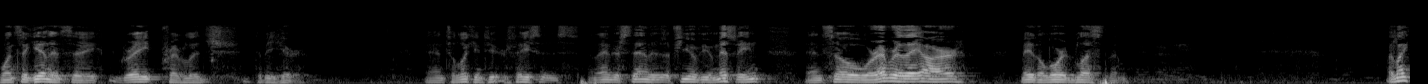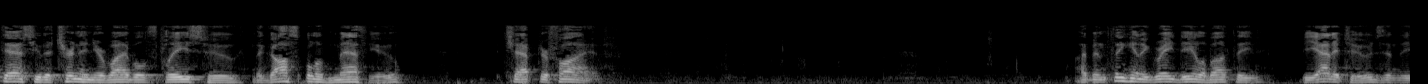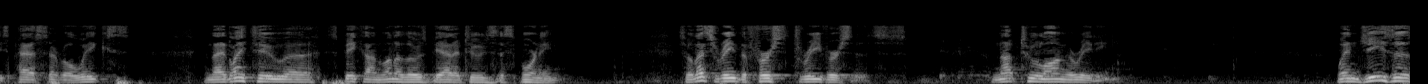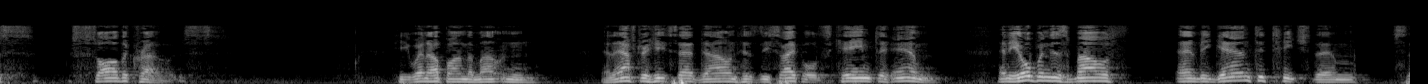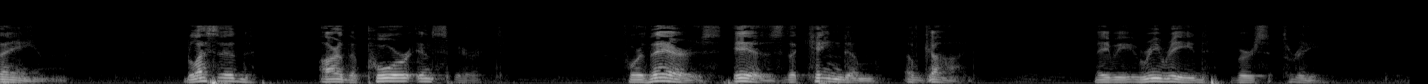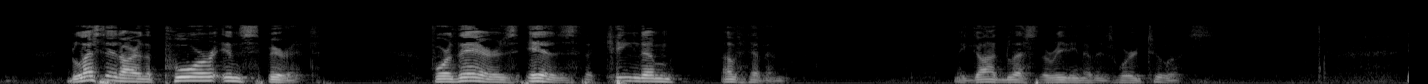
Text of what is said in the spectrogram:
Once again, it's a great privilege to be here and to look into your faces. And I understand there's a few of you missing, and so wherever they are, may the Lord bless them. I'd like to ask you to turn in your Bibles, please, to the Gospel of Matthew, chapter 5. I've been thinking a great deal about the Beatitudes in these past several weeks, and I'd like to uh, speak on one of those Beatitudes this morning. So let's read the first three verses. Not too long a reading. When Jesus saw the crowds, he went up on the mountain, and after he sat down, his disciples came to him, and he opened his mouth and began to teach them, saying, Blessed are the poor in spirit, for theirs is the kingdom of God. May we reread verse 3. Blessed are the poor in spirit, for theirs is the kingdom of heaven. May God bless the reading of His word to us.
